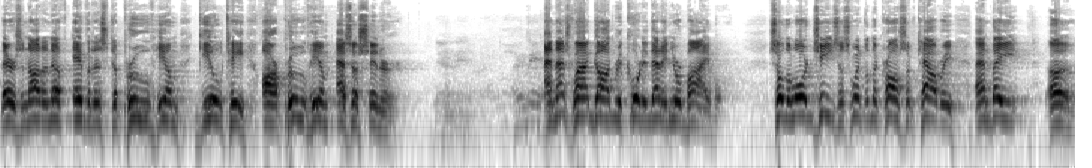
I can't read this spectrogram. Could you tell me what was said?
There's not enough evidence to prove him guilty or prove him as a sinner. And that's why God recorded that in your Bible. So the Lord Jesus went to the cross of Calvary and they, uh,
